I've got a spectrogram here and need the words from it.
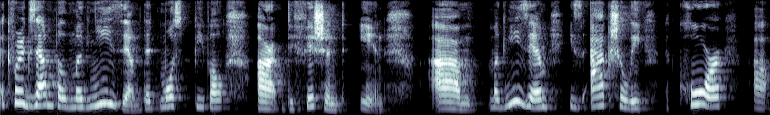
Like, for example, magnesium that most people are deficient in. Um, magnesium is actually a core uh,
